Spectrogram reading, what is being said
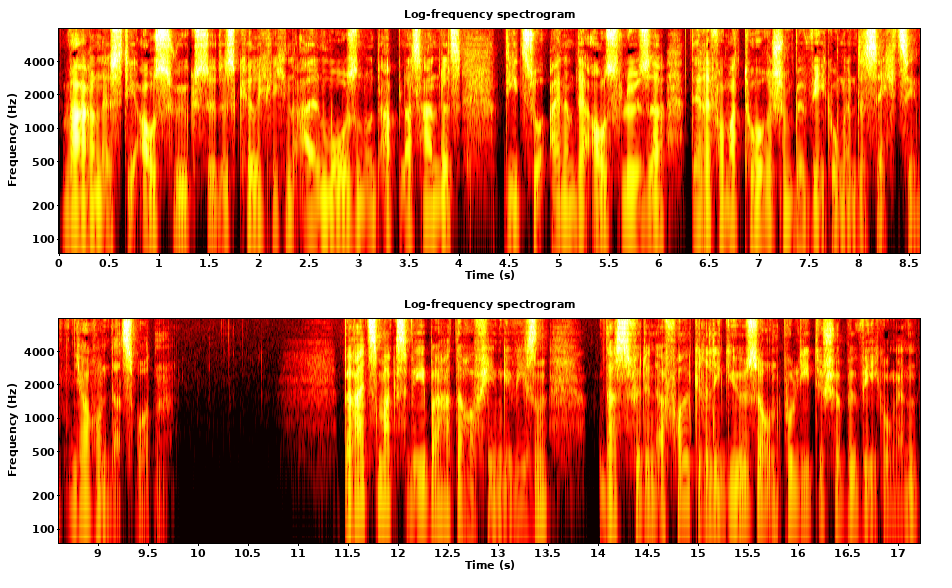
waren es die Auswüchse des kirchlichen Almosen- und Ablasshandels, die zu einem der Auslöser der reformatorischen Bewegungen des 16. Jahrhunderts wurden. Bereits Max Weber hat darauf hingewiesen, dass für den Erfolg religiöser und politischer Bewegungen,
